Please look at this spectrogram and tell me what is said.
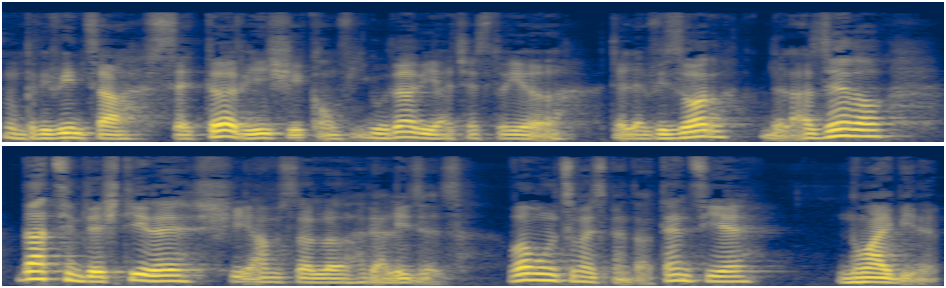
în privința setării și configurării acestui uh, televizor de la zero, dați-mi de știre și am să-l realizez. Vă mulțumesc pentru atenție, numai bine!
